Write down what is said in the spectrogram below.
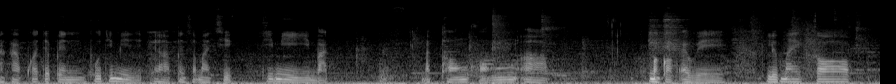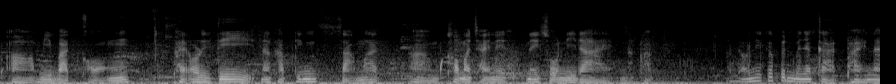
นะครับก็จะเป็นผู้ที่มีเป็นสมาชิกที่มีบัตรบัตรทองของบางกอกแอร์เวย์หรือไม่ก็ มีบัตรของ Priority นะครับที่สามารถาเข้ามาใช้ในในโซนนี้ได้นะครับแล้วนี่ก็เป็นบรรยากาศภายใน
